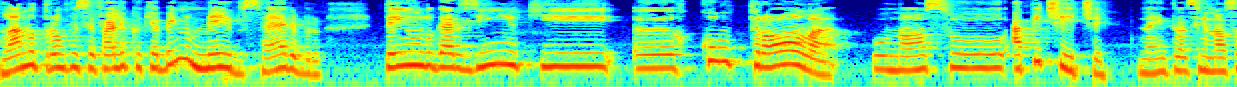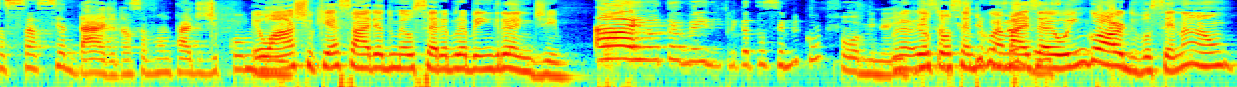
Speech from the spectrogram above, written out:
lá no tronco encefálico, que é bem no meio do cérebro, tem um lugarzinho que uh, controla o nosso apetite. Né? Então, assim, nossa saciedade, nossa vontade de comer. Eu acho que essa área do meu cérebro é bem grande. Ah, eu também, porque eu tô sempre com fome, né? E eu tô sempre com mas eu engordo, você não.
